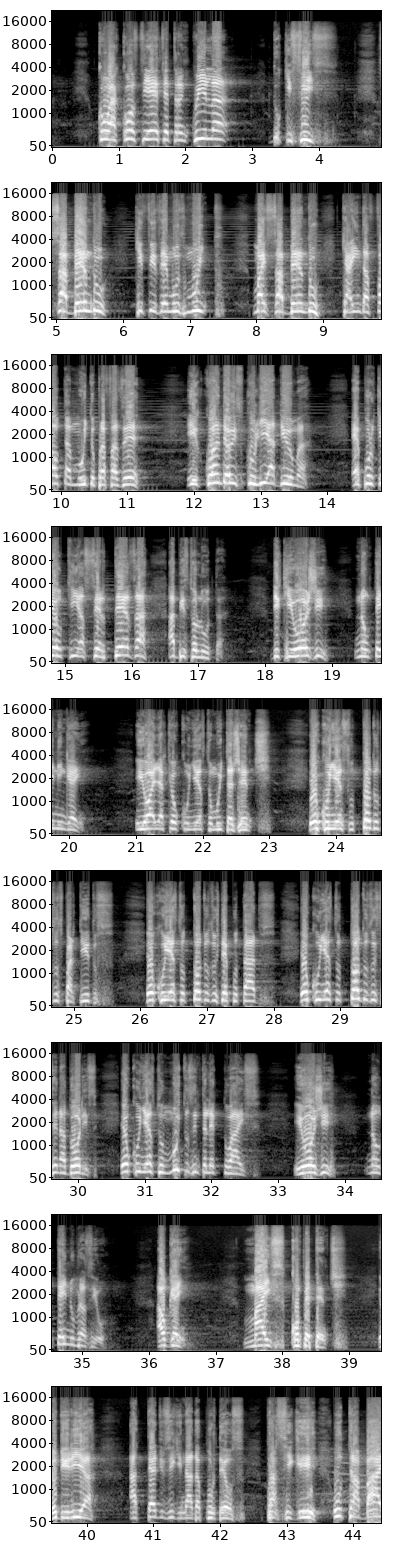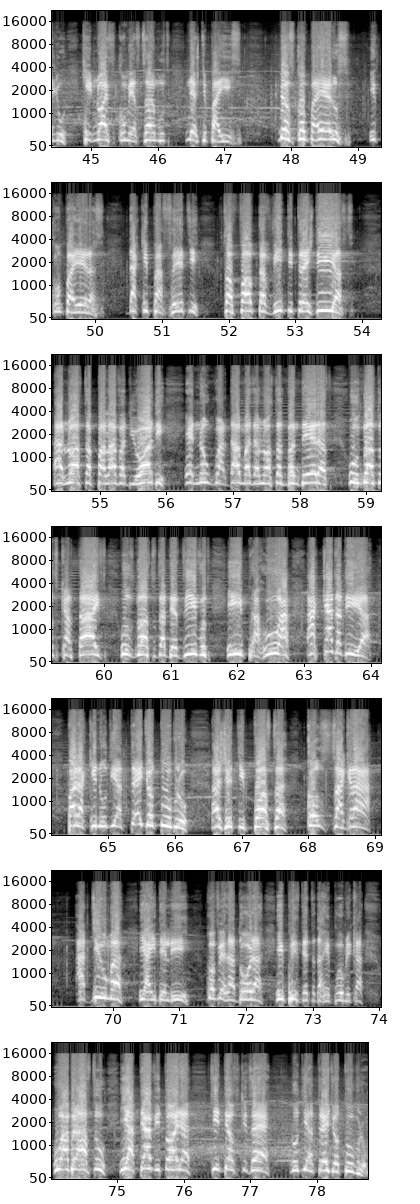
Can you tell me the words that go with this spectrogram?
com a consciência tranquila do que fiz, sabendo que fizemos muito, mas sabendo que ainda falta muito para fazer. E quando eu escolhi a Dilma, é porque eu tinha certeza absoluta de que hoje não tem ninguém. E olha que eu conheço muita gente. Eu conheço todos os partidos. Eu conheço todos os deputados. Eu conheço todos os senadores. Eu conheço muitos intelectuais. E hoje não tem no Brasil alguém mais competente eu diria até designada por Deus, para seguir o trabalho que nós começamos neste país. Meus companheiros e companheiras, daqui para frente só falta 23 dias. A nossa palavra de ordem é não guardar mais as nossas bandeiras, os nossos cartazes, os nossos adesivos e ir para a rua a cada dia, para que no dia 3 de outubro a gente possa consagrar a Dilma e a Ideli governadora e presidenta da República. Um abraço e até a vitória, se Deus quiser, no dia 3 de outubro.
